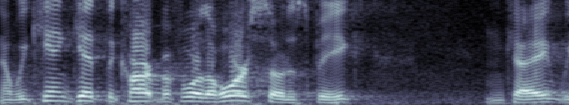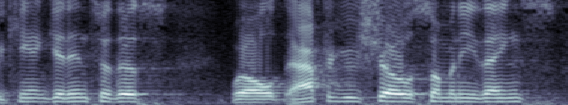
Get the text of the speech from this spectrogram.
Now, we can't get the cart before the horse, so to speak. Okay? We can't get into this, well, after you show so many things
